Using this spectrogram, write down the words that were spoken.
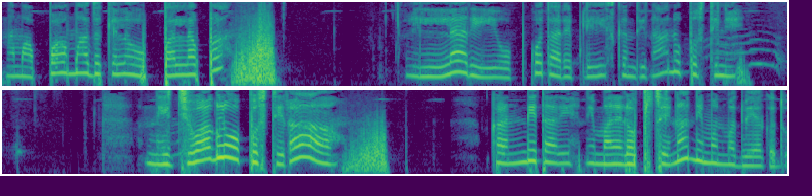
ನಮ್ಮ ಅಪ್ಪ ಅಮ್ಮ ಅದಕ್ಕೆಲ್ಲ ಒಪ್ಪಲ್ಲಪ್ಪ. ಒಪ್ಕೋತಾರೆ. ಪ್ಲೀಸ್ ಕಂದಿ ನಾನು ಒಪ್ಪಿಸ್ತೀನಿ. ನಿಜವಾಗ್ಲೂ ಒಪ್ಪಿಸ್ತೀರಾ? ಖಂಡಿತ ರೀ ನಿಮ್ಮ ಮನೇಲಿ ಒಪ್ಪಿಸ್ತೀನ ನಿಮ್ಮನ್ನು ಮದುವೆ ಆಗೋದು.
